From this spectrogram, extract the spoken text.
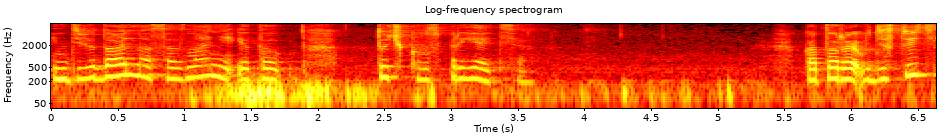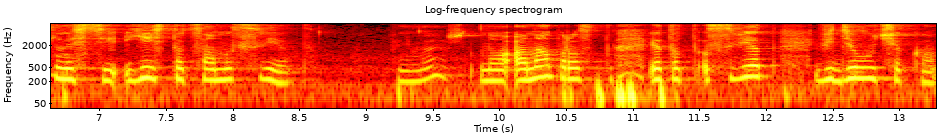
Индивидуальное сознание — это точка восприятия, которая в действительности есть тот самый свет, понимаешь? Но она просто, этот свет в виде лучика.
